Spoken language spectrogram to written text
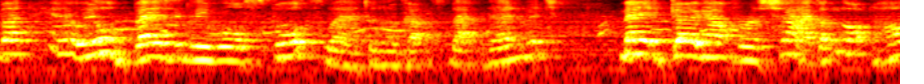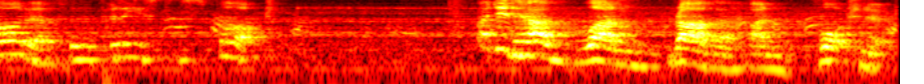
But, you know, we all basically wore sportswear to hookups back then, which made going out for a shag a lot harder for the police to spot. I did have one rather unfortunate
